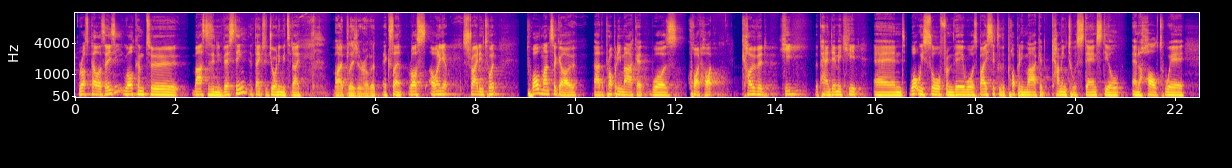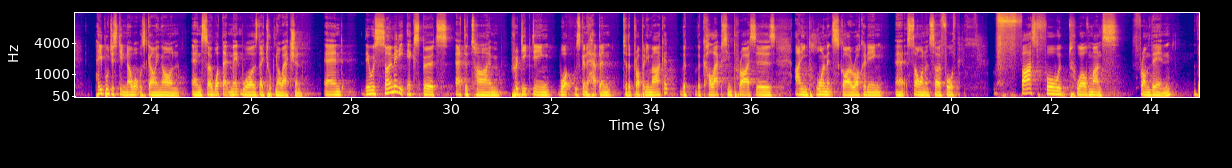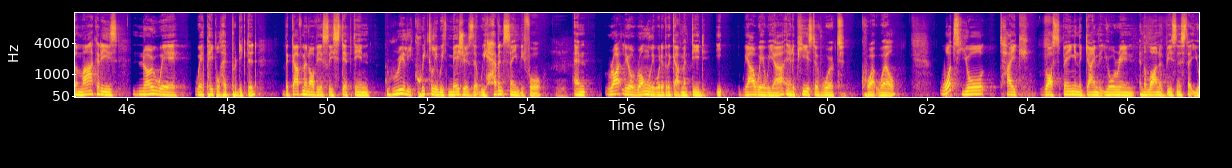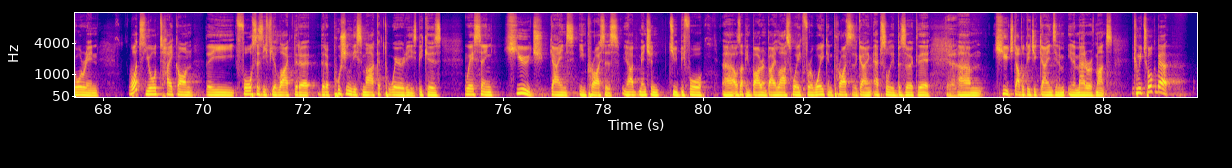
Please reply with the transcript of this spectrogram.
Ross Palazzesi, welcome to Masters in Investing, and thanks for joining me today. My pleasure, Robert. Excellent. Ross, I want to get straight into it. 12 months ago, uh, the property market was quite hot. COVID hit, the pandemic hit, and what we saw from there was basically the property market coming to a standstill and a halt where people just didn't know what was going on. And so what that meant was they took no action. And there were so many experts at the time predicting what was going to happen to the property market, the, the collapse in prices, unemployment skyrocketing, uh, so on and so forth. Fast forward 12 months from then, the market is nowhere where people had predicted. The government obviously stepped in really quickly with measures that we haven't seen before. Mm. And rightly or wrongly, whatever the government did, it, we are where we are, and it appears to have worked quite well. What's your take, Ross, being in the game that you're in and the line of business that you're in? What's your take on the forces, if you like, that are that are pushing this market to where it is? Because we're seeing huge gains in prices. You know, I mentioned to you before. Uh, I was up in Byron Bay last week for a week, and prices are going absolutely berserk there. Yeah. Um, huge double-digit gains in a, in a matter of months. Can we talk about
